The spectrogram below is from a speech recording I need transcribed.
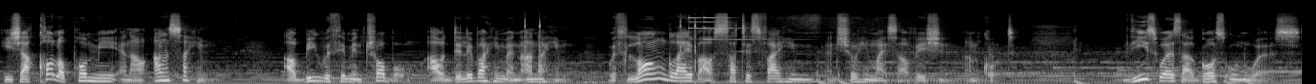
He shall call upon me, and I'll answer him. I'll be with him in trouble. I'll deliver him and honor him. With long life I'll satisfy him and show him my salvation. Unquote. These words are God's own words.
